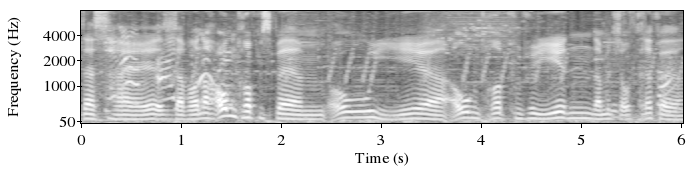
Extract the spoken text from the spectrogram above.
Das heißt, da war noch Augentropfen-Spam. Oh yeah, Augentropfen für jeden, damit ich auch treffe.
